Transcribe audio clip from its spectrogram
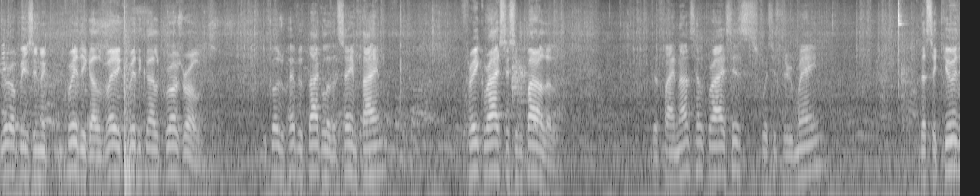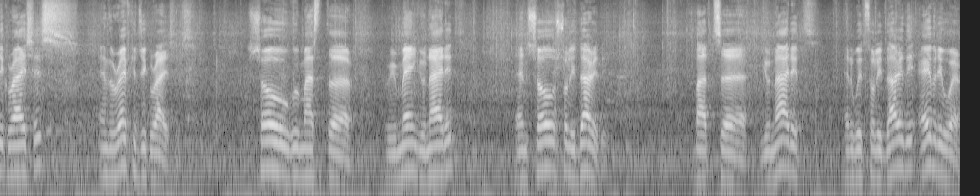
Europe is in a critical, very critical crossroads because we have to tackle at the same time three crises in parallel. The financial crisis, which is to remain, the security crisis, and the refugee crisis. So we must uh, remain united and show solidarity. But uh, united and with solidarity everywhere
